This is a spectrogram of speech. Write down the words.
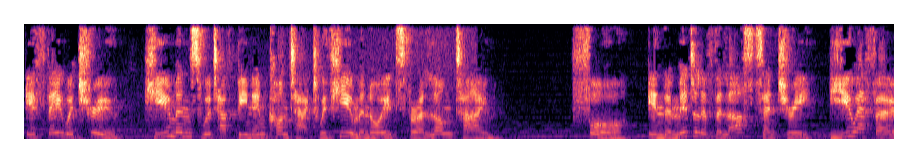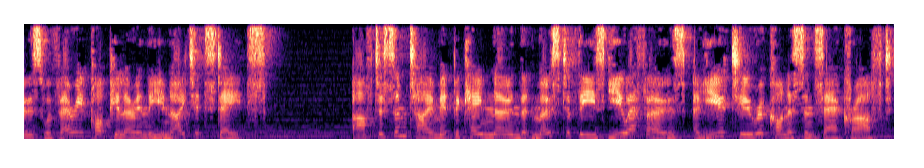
If they were true, humans would have been in contact with humanoids for a long time. 4. In the middle of the last century, UFOs were very popular in the United States. After some time, it became known that most of these UFOs are U 2 reconnaissance aircraft.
